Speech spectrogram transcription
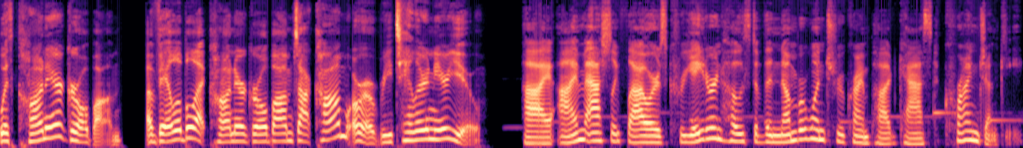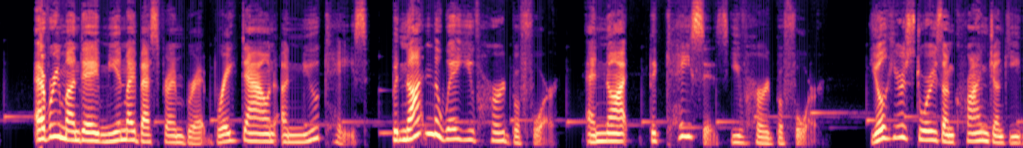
with Conair Girl Bomb. Available at ConairGirlBomb.com or a retailer near you. Hi, I'm Ashley Flowers, creator and host of the number one true crime podcast, Crime Junkie. Every Monday, me and my best friend Britt break down a new case, but not in the way you've heard before, and not the cases you've heard before. You'll hear stories on Crime Junkie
